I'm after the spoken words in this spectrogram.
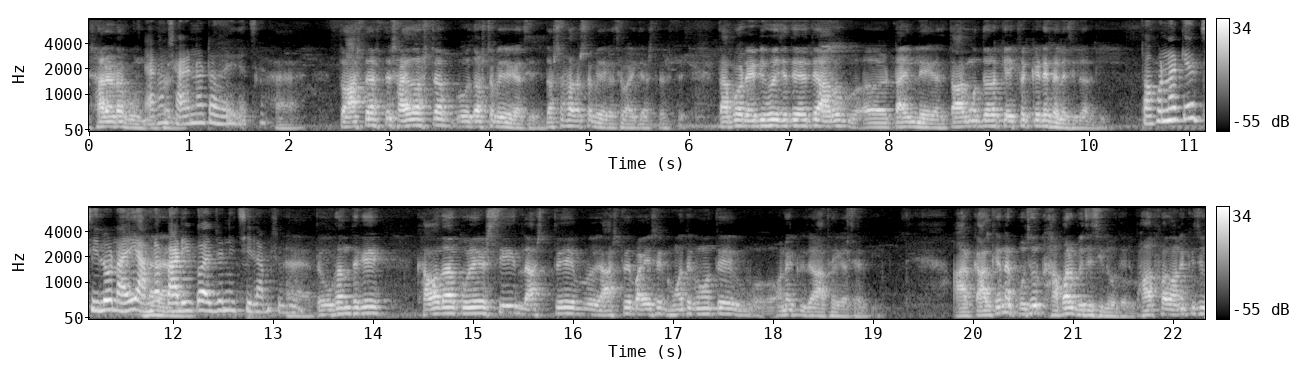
সাড়ে নটা পর্যন্ত এখন সাড়ে নটা হয়ে গেছে। হ্যাঁ। তো আস্তে আস্তে সাড়ে দশটা দশটা বেজে গেছে দশটা সাড়ে দশটা বেজে গেছে বাড়িতে আস্তে আস্তে। তারপর রেডি হয়ে যেতে যেতে আরও টাইম লেগে গেছে। তার মধ্যে ওরা কেক ফেক কেটে ফেলেছিল আর কি। তখন আর কেউ ছিল নাই আমরা হ্যাঁ। বাড়ির কয়েকজনই ছিলাম শুধু। হ্যাঁ তো ওখান থেকে খাওয়া দাওয়া করে এসেছি। লাস্টে আসতে বাড়ি এসে ঘুমাতে ঘুমাতে অনেক রাত হয়ে গেছে আর কি। আর কালকে না প্রচুর খাবার বেঁচেছিল ওদের। ভাত ফাত অনেক কিছু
